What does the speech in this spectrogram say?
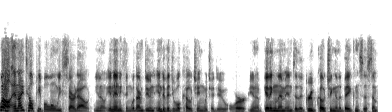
Well, and I tell people when we start out, you know, in anything, whether I'm doing individual coaching, which I do, or you know, getting them into the group coaching in the Bacon system,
